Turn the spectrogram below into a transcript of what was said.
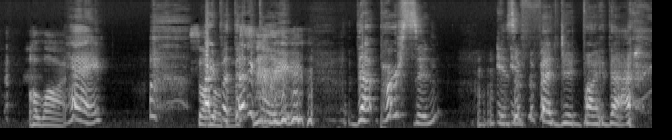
a lot. Hey, Some of us. hypothetically, that person is offended by that.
